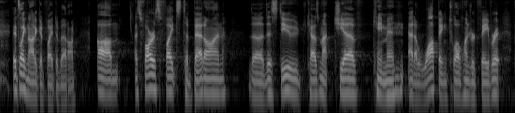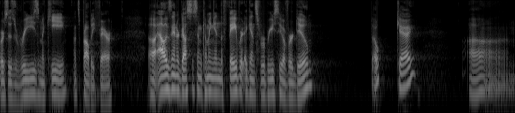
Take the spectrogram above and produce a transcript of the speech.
it's like not a good fight to bet on. Um, as far as fights to bet on, the this dude Khamzat Chimaev came in at a whopping 1200 favorite versus Rhys McKee. That's probably fair. Uh, Alexander Gustafsson coming in the favorite against Fabricio Werdum. Okay. Um,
